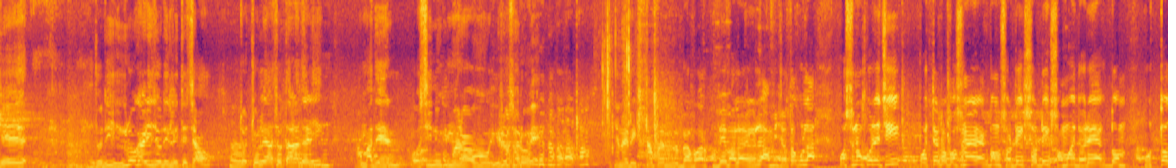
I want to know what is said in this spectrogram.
যে যদি হিরো গাড়ি যদি নিতে চাও তো চলে আসো তাড়াতাড়ি। আমাদের অশ্বিনী কুমার বাবু হিরো শোরুমে এখানে রিক্সটপের ব্যবহার খুবই ভালো লাগল আমি যতগুলা প্রশ্ন করেছি, প্রত্যেকটা প্রশ্নের একদম সঠিক সঠিক সময় ধরে একদম উত্তর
